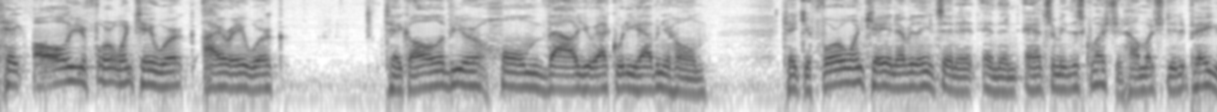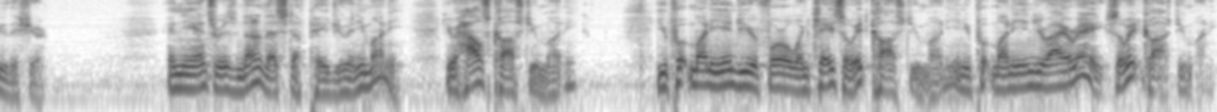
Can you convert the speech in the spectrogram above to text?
Take all your 401k work, IRA work, take all of your home value equity you have in your home, Take your 401k and everything that's in it, and then answer me this question How much did it pay you this year? And the answer is none of that stuff paid you any money. Your house cost you money. You put money into your 401k, so it cost you money, and you put money in your IRA, so it cost you money.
